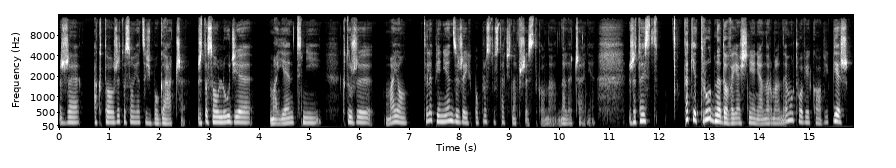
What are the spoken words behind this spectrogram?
że aktorzy to są jacyś bogacze, że to są ludzie majętni, którzy mają tyle pieniędzy, że ich po prostu stać na wszystko, na, na leczenie. Że to jest takie trudne do wyjaśnienia normalnemu człowiekowi. Wiesz,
